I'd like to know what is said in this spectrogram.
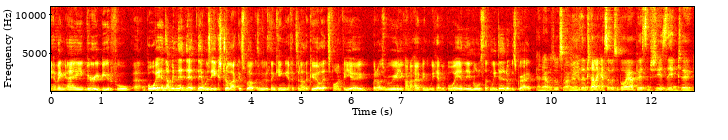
having a very beautiful uh, boy. And I mean, that, that, that was extra luck as well because we were thinking if it's another girl, that's fine for you. But I was really kind of hoping we'd have a boy. And then all of a sudden we did. It was great. I know it was awesome. I remember them telling us it was a boy. I burst into tears then too.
